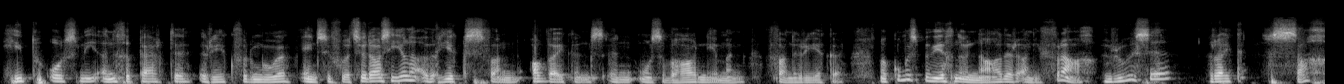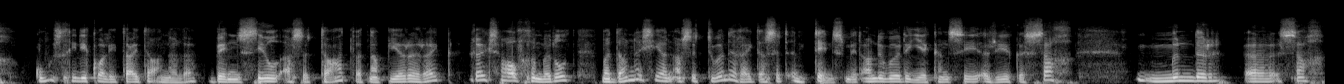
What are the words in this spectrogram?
hiposmie ingeperkte reukvermoë ensovoorts. So daar's 'n hele reeks van afwykings in ons waarneming van reuke. Maar kom ons beweeg nou nader aan die vraag. Rose ruik sag kom ons gee die kwaliteite aan hulle. Bensilasetaat wat na pere ruik, ruik half gemiddeld, maar dan as jy aan asetone ruik, dan sit intens. Met ander woorde, jy kan sê 'n reuk is sag, minder uh sag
